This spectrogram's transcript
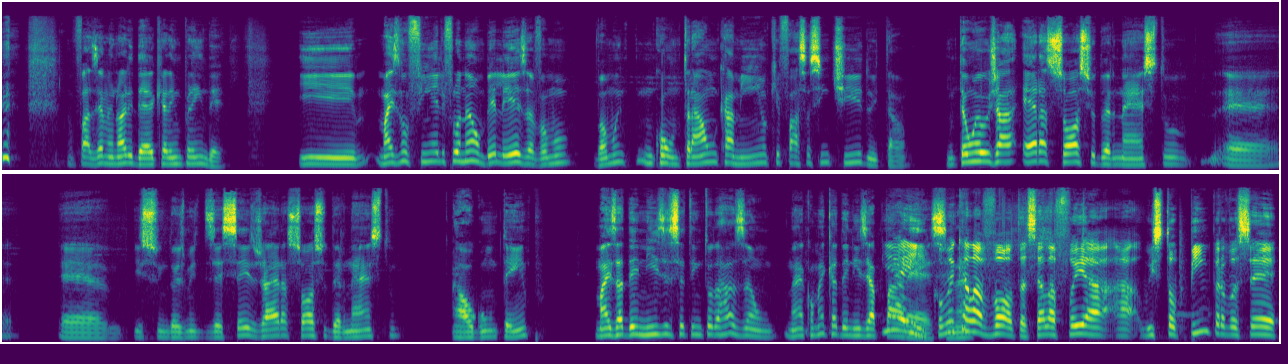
não fazia a menor ideia que era empreender. E, mas no fim ele falou: não, beleza, vamos, vamos encontrar um caminho que faça sentido e tal. Então eu já era sócio do Ernesto, é, é, isso em 2016, já era sócio do Ernesto há algum tempo. Mas a Denise, você tem toda a razão, né? Como é que a Denise aparece? E aí, como né? é que ela volta? Se ela foi a, a, o estopim para você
